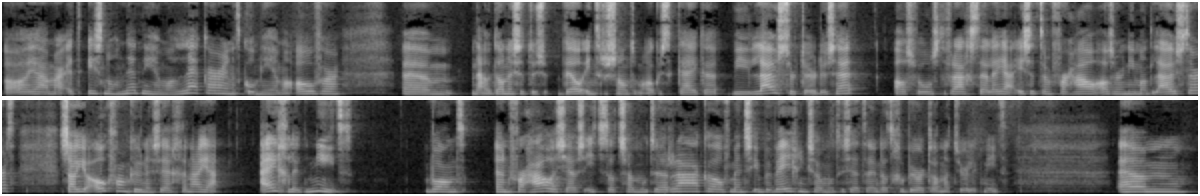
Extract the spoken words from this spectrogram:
oh ja, maar het is nog net niet helemaal lekker en het komt niet helemaal over. Um, nou, dan is het dus wel interessant om ook eens te kijken wie luistert er. Dus hè, als we ons de vraag stellen: ja, is het een verhaal als er niemand luistert? Zou je ook van kunnen zeggen: nou ja, eigenlijk niet. Want een verhaal is juist iets dat zou moeten raken of mensen in beweging zou moeten zetten. En dat gebeurt dan natuurlijk niet. Um,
